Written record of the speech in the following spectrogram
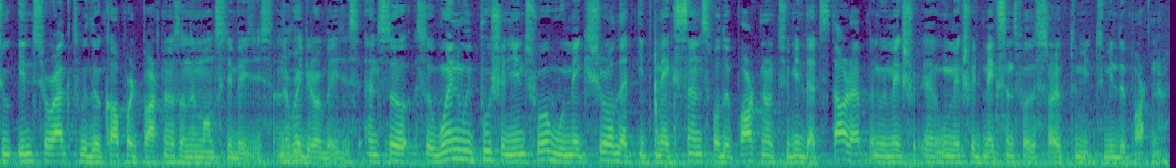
to interact with the corporate partners on a monthly basis, on a regular basis. And so, so when we push an intro, we make sure that it makes sense for the partner to meet that startup, and we make sure uh, we make sure it makes sense for the startup to meet to meet the partner.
